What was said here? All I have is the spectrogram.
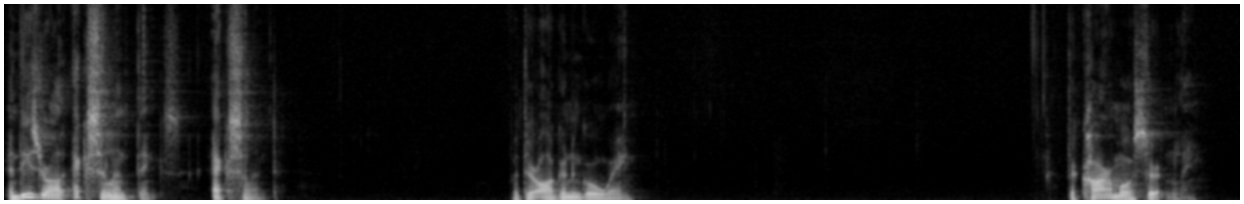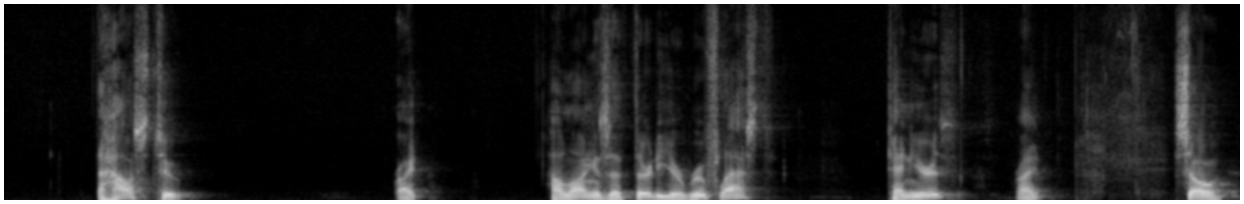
And these are all excellent things. Excellent. But they're all going to go away. The car, most certainly. The house, too. Right? How long does a 30 year roof last? 10 years, right? So,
